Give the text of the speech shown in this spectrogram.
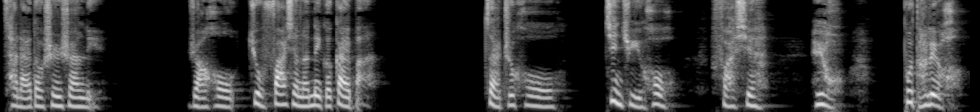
才来到深山里，然后就发现了那个盖板。再之后进去以后，发现，哎呦，不得了！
